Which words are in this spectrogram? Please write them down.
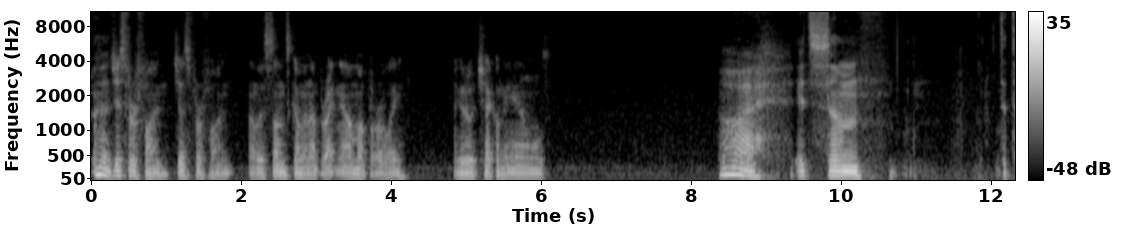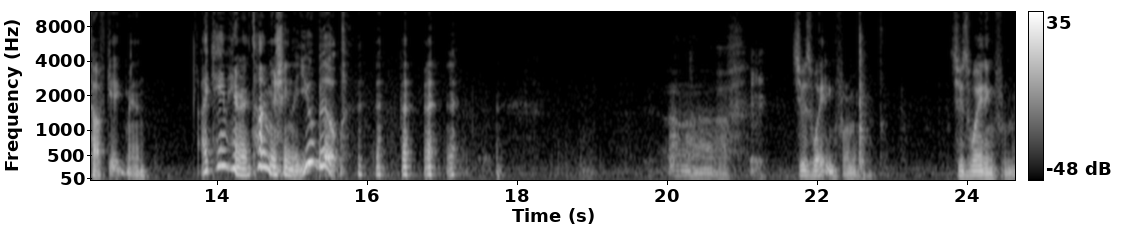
Just for fun. Just for fun. Oh, the sun's coming up right now. I'm up early. I gotta go check on the animals. Oh, it's um, it's a tough gig, man. I came here in a time machine that you built. uh, she was waiting for me. She was waiting for me.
